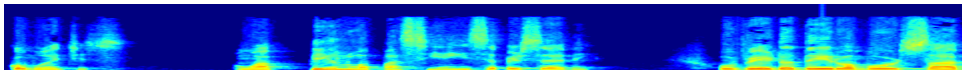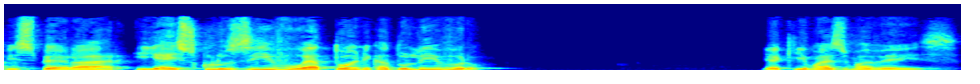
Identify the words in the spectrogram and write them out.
como antes, um apelo à paciência, percebem? O verdadeiro amor sabe esperar e é exclusivo, é a tônica do livro. E aqui, mais uma vez,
